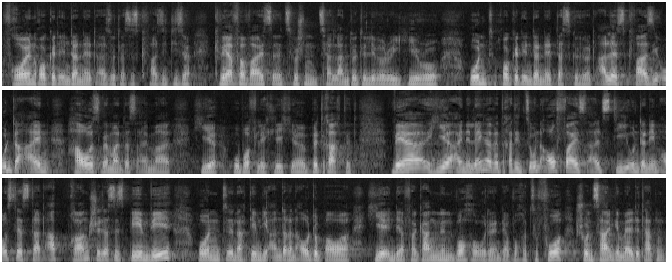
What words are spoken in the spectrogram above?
freuen, Rocket Internet. Also das ist quasi dieser Querverweis äh, zwischen Zalando Delivery Hero und Rocket Internet. Das gehört alles quasi unter ein Haus, wenn man das einmal hier oberflächlich äh, betrachtet. Wer hier eine längere Tradition aufweist als die Unternehmen aus der Start-up-Branche, das ist BMW. Und nachdem die anderen Autobauer hier in der vergangenen Woche oder in der Woche zuvor schon Zahlen gemeldet hatten,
